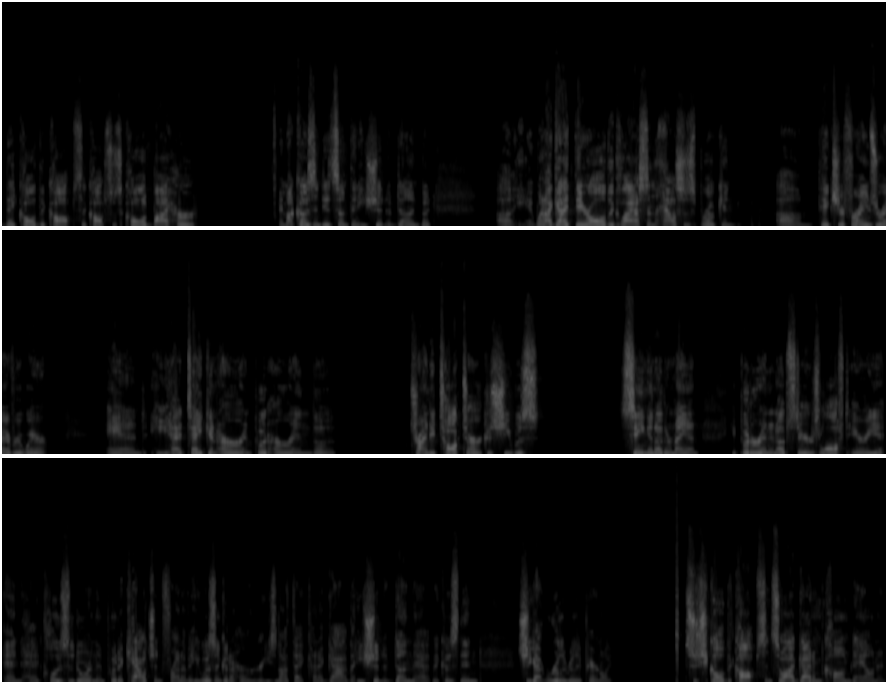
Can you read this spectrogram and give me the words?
they called the cops. The cops was called by her, and my cousin did something he shouldn't have done. But uh, when I got there, all the glass in the house was broken. Um, picture frames were everywhere, and he had taken her and put her in the trying to talk to her because she was seeing another man. He put her in an upstairs loft area and had closed the door and then put a couch in front of it. He wasn't going to hurt her. He's not that kind of guy, but he shouldn't have done that because then she got really, really paranoid. So she called the cops, and so I got him calmed down, and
